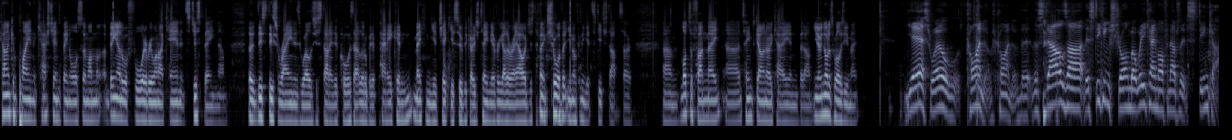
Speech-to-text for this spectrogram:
can't complain. The cash gen's been awesome. I'm, I'm being able to afford everyone I can. It's just been um, this this rain as well is just starting to cause that little bit of panic and making you check your super coach team every other hour just to make sure that you're not going to get stitched up. So. Um, lots of fun, mate. Uh, team's going okay, and but um, you know, not as well as you, mate. Yes, well, kind of, kind of. The the Stals are they're sticking strong, but we came off an absolute stinker.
